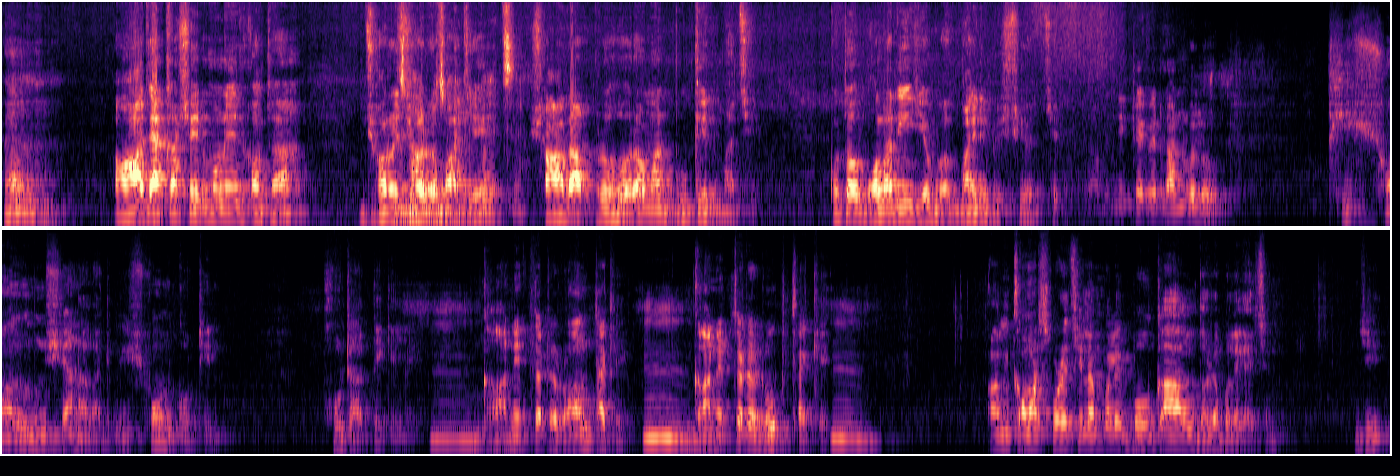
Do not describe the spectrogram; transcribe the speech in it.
হ্যাঁ আজ আকাশের মনের কথা ঝড়ে ঝড়ে বাজে। সারা প্রহর আমার বুকের মাঝে। কোথাও বলা নেই যে বাইরে বৃষ্টি হচ্ছে। আধুনিক টাইপের গানগুলো ভীষণ মুন্সিয়ানা লাগে ভীষণ কঠিন। ফোটাতে গেলে। গানের তো একটা রং থাকে গানের তো একটা রূপ থাকে। আমি কমার্স পড়েছিলাম বলে বহুকাল ধরে বলে গেছেন। জি।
